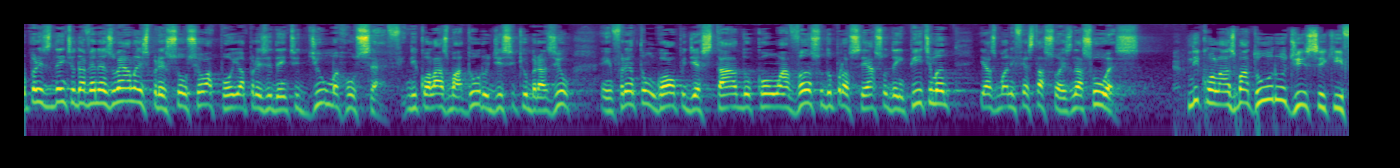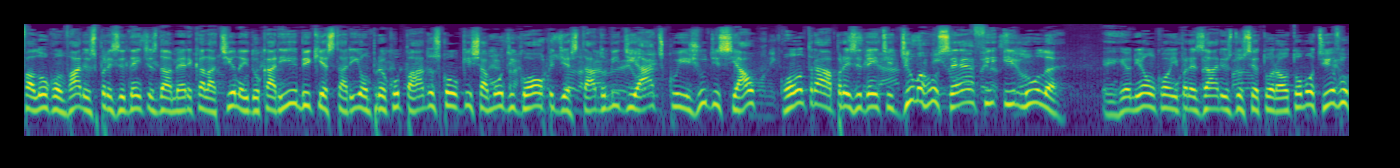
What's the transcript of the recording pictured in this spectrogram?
O presidente da Venezuela expressou seu apoio à presidente Dilma Rousseff. Nicolás Maduro disse que o Brasil enfrenta um golpe de Estado com o avanço do processo de impeachment e as manifestações nas ruas. Nicolás Maduro disse que falou com vários presidentes da América Latina e do Caribe que estariam preocupados com o que chamou de golpe de Estado midiático e judicial contra a presidente Dilma Rousseff e Lula. Em reunião com empresários do setor automotivo,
